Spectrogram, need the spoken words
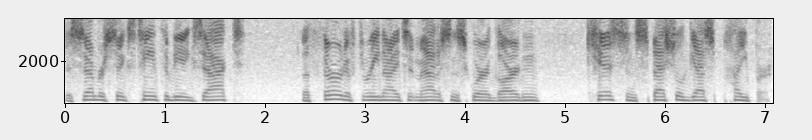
December 16th to be exact. The third of three nights at Madison Square Garden. Kiss and special guest Piper.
